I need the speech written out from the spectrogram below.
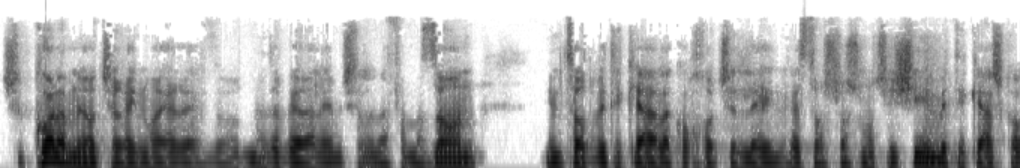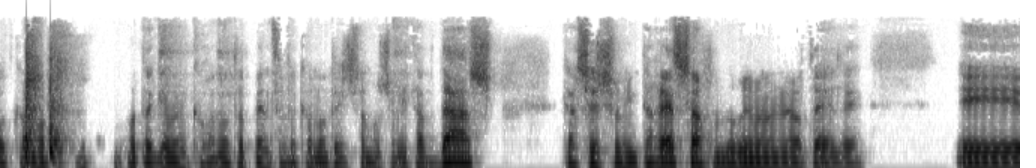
שכל המניות שראינו הערב, ועוד נדבר עליהן, של ענף המזון, נמצאות בתיקי הלקוחות של אינבסטור 360, בתיקי השקעות קרנות, קופות הגמל, קרנות הפנסיה וקרנות ההשתלמות של מיטב דש, כך שיש לנו אינטרס שאנחנו מדברים על המניות האלה. אה,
